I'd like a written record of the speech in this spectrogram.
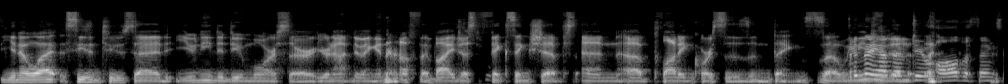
You know what? Season two said you need to do more, sir. You're not doing enough by just fixing ships and uh, plotting courses and things. So we Then they have to- them do all the things.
